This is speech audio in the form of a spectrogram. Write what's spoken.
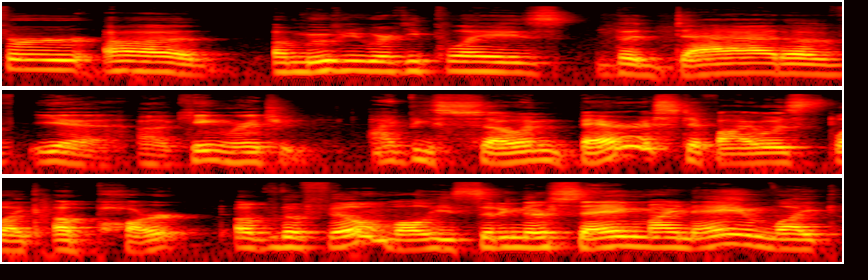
for uh, a movie where he plays the dad of Yeah, uh, King Richard. I'd be so embarrassed if I was like a part of the film while he's sitting there saying my name like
